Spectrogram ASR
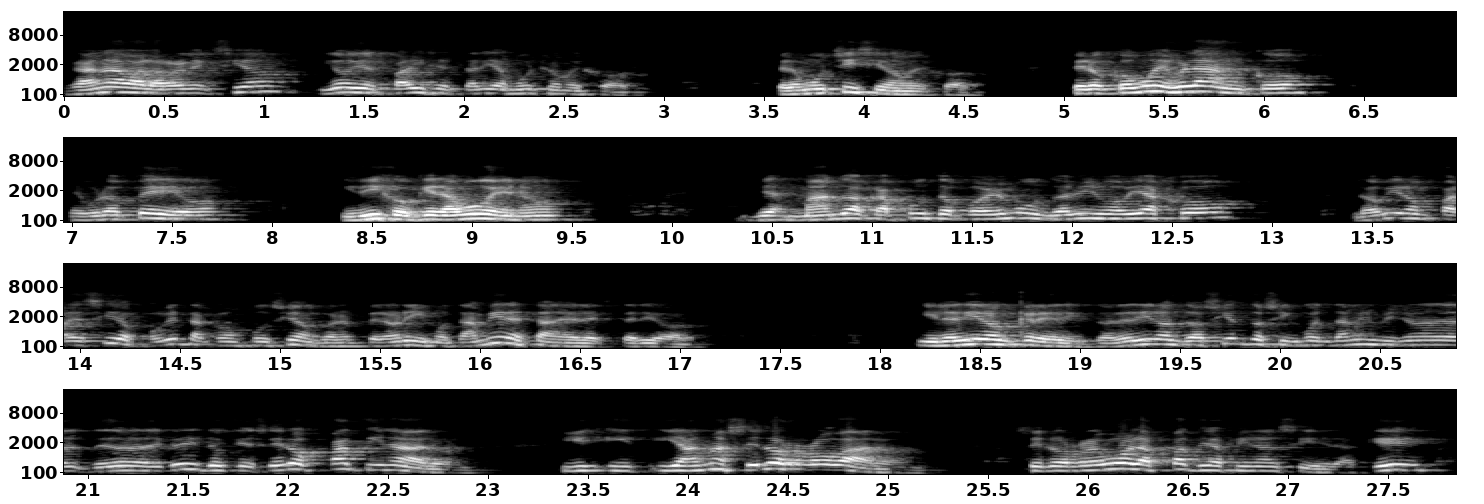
ganaba la reelección y hoy el país estaría mucho mejor, pero muchísimo mejor. Pero como es blanco, europeo, y dijo que era bueno, mandó a Caputo por el mundo, él mismo viajó, lo vieron parecido, porque esta confusión con el peronismo también está en el exterior y le dieron crédito, le dieron 250 mil millones de dólares de crédito que se los patinaron y, además se los robaron. Se los robó la patria financiera, que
